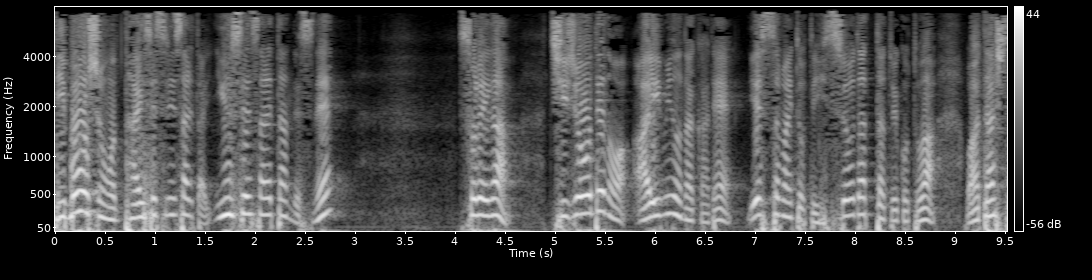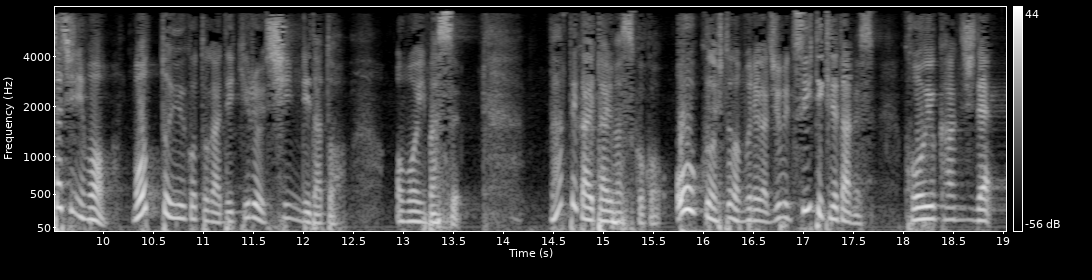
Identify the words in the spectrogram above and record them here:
ディボーションを大切にされた、優先されたんですね。それが、地上での歩みの中で、イエス様にとって必要だったということは、私たちにももっと言うことができる真理だと思います。なんて書いてありますここ。多くの人の群れが十分ついてきてたんです。こういう感じで。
